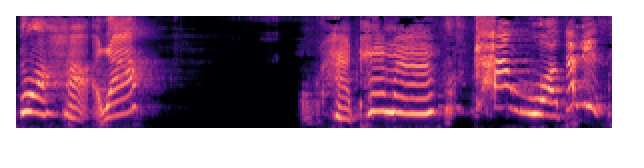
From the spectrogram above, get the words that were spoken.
做好了，好看吗？看我的脸色。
